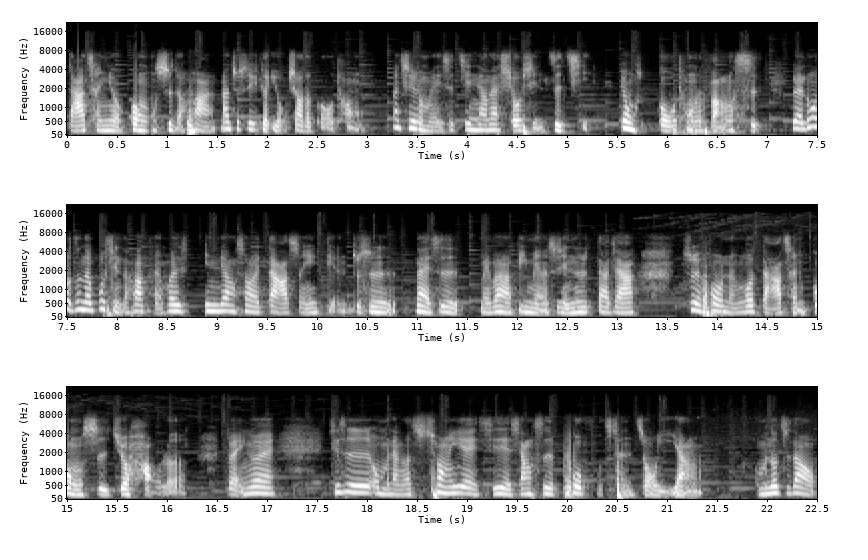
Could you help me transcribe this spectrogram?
达成有共识的话，那就是一个有效的沟通。那其实我们也是尽量在修行自己，用沟通的方式。对，如果真的不行的话，可能会音量稍微大声一点，就是那也是没办法避免的事情。就是大家最后能够达成共识就好了。对，因为其实我们两个创业其实也像是破釜沉舟一样。我们都知道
